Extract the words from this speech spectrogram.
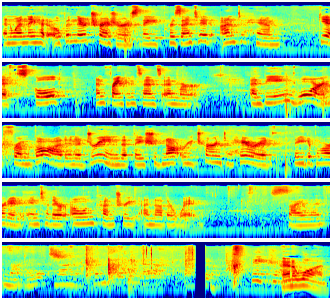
And when they had opened their treasures, they presented unto him gifts, gold and frankincense and myrrh. And being warned from God in a dream that they should not return to Herod, they departed into their own country another way. Silent night. And a one,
